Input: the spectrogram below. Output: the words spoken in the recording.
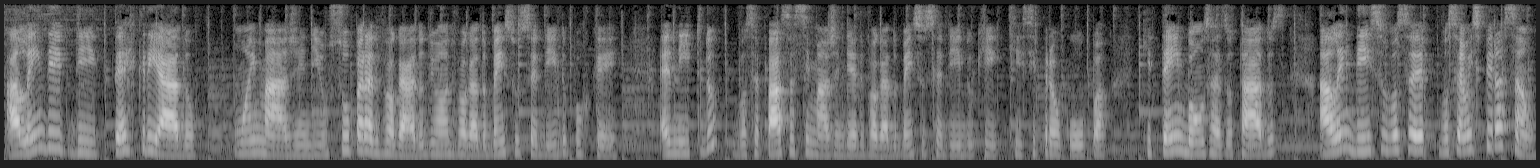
além de, de ter criado uma imagem de um super advogado, de um advogado bem sucedido, porque é nítido, você passa essa imagem de advogado bem sucedido, que, que se preocupa, que tem bons resultados. Além disso, você, você é uma inspiração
